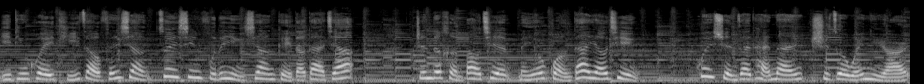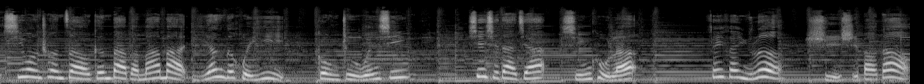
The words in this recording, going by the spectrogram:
一定会提早分享最幸福的影像给到大家。真的很抱歉没有广大邀请。”会选在台南，是作为女儿，希望创造跟爸爸妈妈一样的回忆，共筑温馨。谢谢大家，辛苦了。非凡娱乐实时报道。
